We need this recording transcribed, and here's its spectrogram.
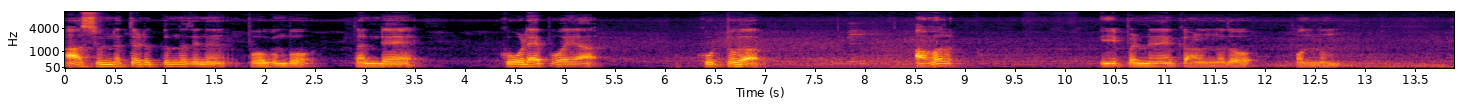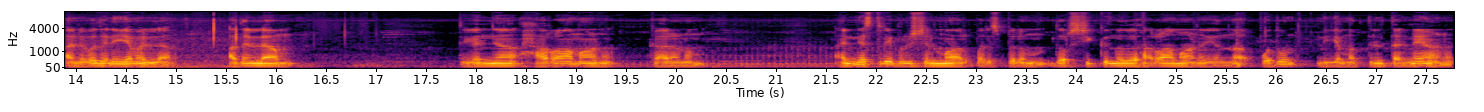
ആ സുന്നത്തെടുക്കുന്നതിന് പോകുമ്പോൾ തന്റെ കൂടെ പോയ കൂട്ടുകാർ അവർ ഈ പെണ്ണിനെ കാണുന്നതോ ഒന്നും അനുവദനീയമല്ല. അതെല്ലാം തികഞ്ഞ ഹറാമാണ് കാരണം അന്യ സ്ത്രീ പുരുഷന്മാർ പരസ്പരം ദർശിക്കുന്നത് ഹറാമാണ് എന്ന പൊതു നിയമത്തിൽ തന്നെയാണ്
